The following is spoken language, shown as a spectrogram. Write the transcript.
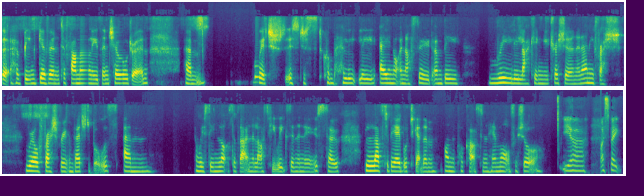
that have been given to families and children um, which is just completely a not enough food and b really lacking nutrition and any fresh real fresh fruit and vegetables um, and we've seen lots of that in the last few weeks in the news so love to be able to get them on the podcast and hear more for sure. Yeah, I spoke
